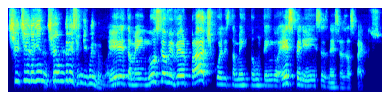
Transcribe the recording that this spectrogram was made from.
실질적인 체험들이 생기고 있는 거예요. E também no seu viver prático, eles também estão tendo experiências nesses aspectos.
